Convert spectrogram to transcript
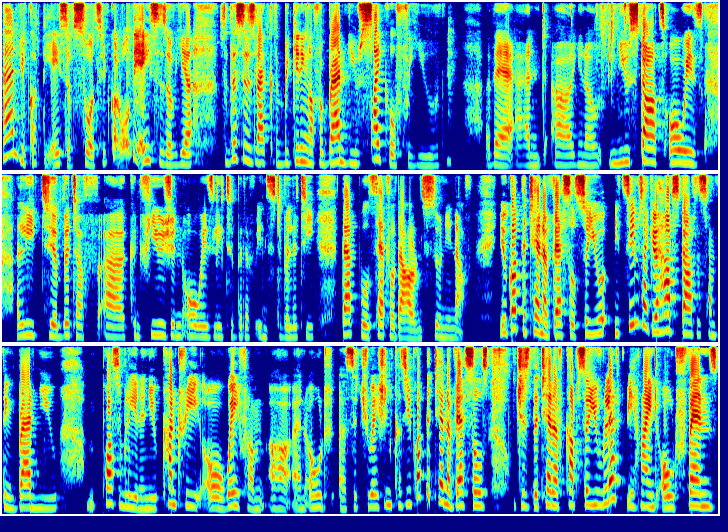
And you've got the Ace of Swords. You've got all the aces over here. So this is like the beginning of a brand new cycle for you there. And, uh, you know, new starts always lead to a bit of uh, confusion, always lead to a bit of instability. That will settle down soon enough. You've got the Ten of Vessels. So you, it seems like you have started something brand new, possibly in a new country or away from uh, an old uh, situation because you've got the Ten of Vessels, which is the Ten of Cups. So you've left behind old friends,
